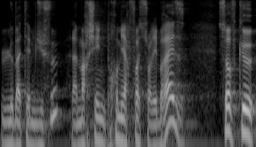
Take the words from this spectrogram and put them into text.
le baptême du feu. Elle a marché une première fois sur les braises. Sauf que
